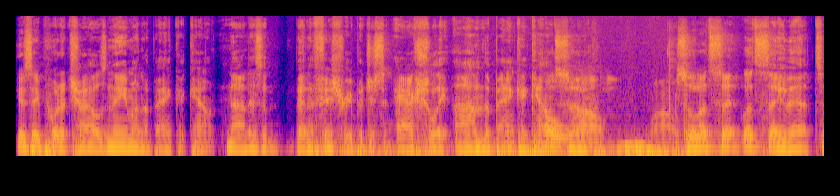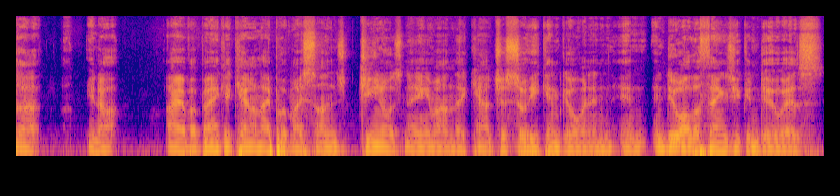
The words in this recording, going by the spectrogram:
is they put a child's name on a bank account, not as a beneficiary, but just actually on the bank account. Oh, so, wow. Wow. so let's say let's say that uh, you know I have a bank account and I put my son's Gino's name on the account just so he can go in and, and, and do all the things you can do as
